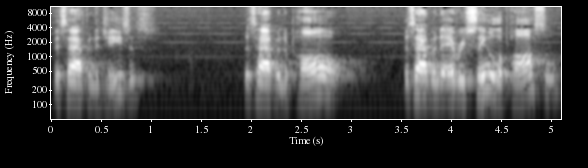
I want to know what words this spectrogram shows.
This happened to Jesus. This happened to Paul. This happened to every single apostle.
